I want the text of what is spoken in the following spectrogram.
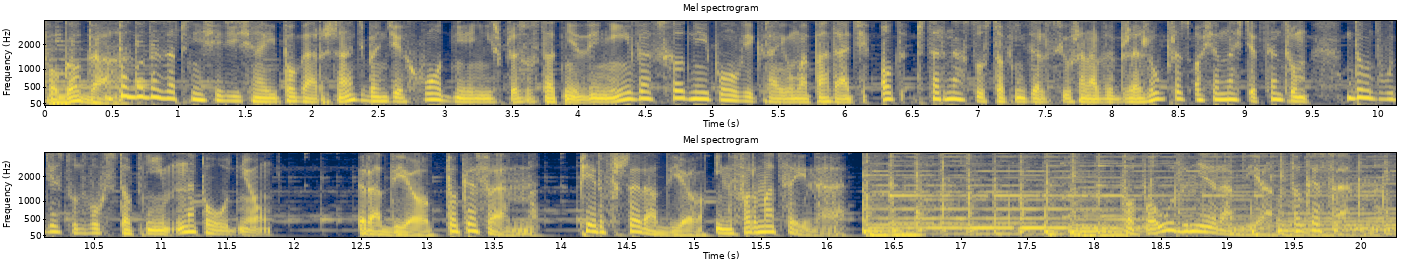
Pogoda. Pogoda zacznie się dzisiaj pogarszać, będzie chłodniej niż przez ostatnie dni. We wschodniej połowie kraju ma padać od 14 stopni Celsjusza na wybrzeżu, przez 18 w centrum do 22 stopni na południu. Radio TOK FM. Pierwsze radio informacyjne. Popołudnie Radia TOK FM.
